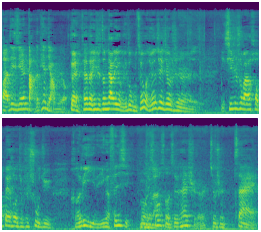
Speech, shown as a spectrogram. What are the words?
把这些人打得片甲不留。对，他等于是增加了一个维度，所以我觉得这就是，也其实说白了后背后就是数据和利益的一个分析，我？搜索最开始就是在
